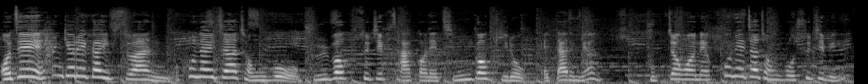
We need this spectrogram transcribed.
어제 한겨레가 입수한 호날자 정보 불법 수집 사건의 증거 기록에 따르면 국정원의 혼외자 정보 수집이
